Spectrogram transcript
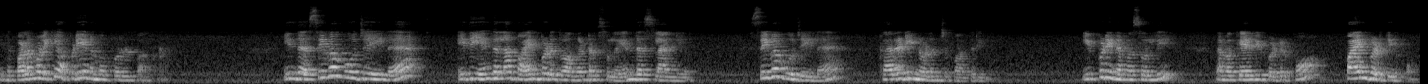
இந்த பழமொழிக்கு அப்படியே நம்ம பொருள் பார்க்குறோம். இந்த சிவ பூஜையில் இது எங்கெல்லாம் பயன்படுத்துவாங்கன்ற சொல்ல எந்த ஸ்லாங்லையும். சிவ பூஜையில் கரடி நுழைஞ்ச மாதிரி. இப்படி நம்ம சொல்லி நம்ம கேள்விப்பட்டிருப்போம் பயன்படுத்தியிருப்போம்.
